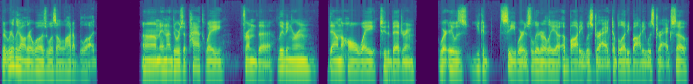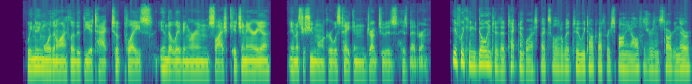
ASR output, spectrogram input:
but really all there was was a lot of blood. Um, and there was a pathway from the living room down the hallway to the bedroom where it was, you could see where it's literally a, a body was dragged, a bloody body was dragged. So we knew more than likely that the attack took place in the living room slash kitchen area, and Mr. Schumacher was taken, drugged to his, his bedroom. If we can go into the technical aspects a little bit too, we talked about the responding officers and starting there.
